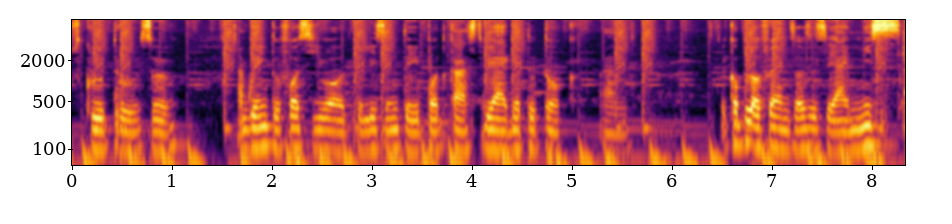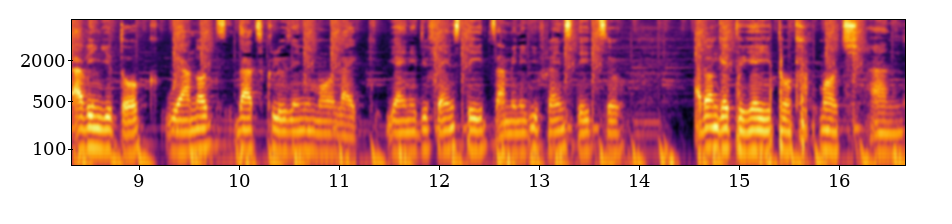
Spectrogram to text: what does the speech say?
screw through. So I'm going to force you all to listen to a podcast where I get to talk. And a couple of friends also say, I miss having you talk. We are not that close anymore. Like, we are in a different state. I'm in a different state. So I don't get to hear you talk much, and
